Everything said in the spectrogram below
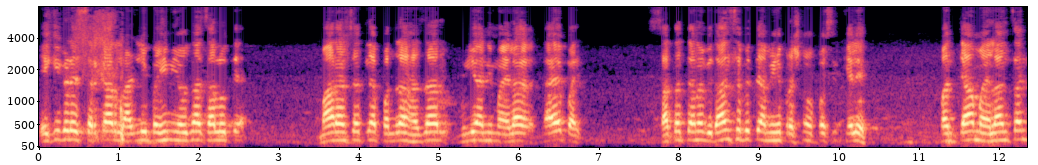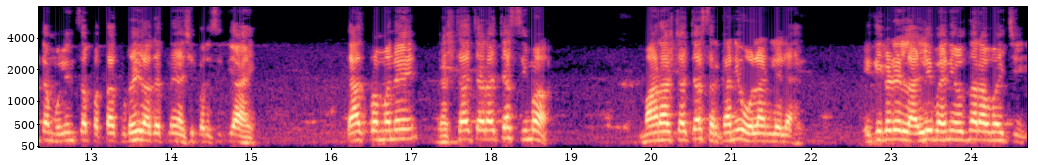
एकीकडे सरकार लाडली बहीण योजना चालवते. महाराष्ट्रातल्या पंधरा हजार मुली आणि महिला गायब आहेत. सातत्यानं विधानसभेत आम्ही हे प्रश्न उपस्थित केले. पण त्या महिलांचा आणि त्या मुलींचा पत्ता कुठेही लागत नाही अशी परिस्थिती आहे. त्याचप्रमाणे भ्रष्टाचाराच्या सीमा महाराष्ट्राच्या सरकारने ओलांडलेल्या आहेत. एकीकडे लाडली बहीण योजना राबवायची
